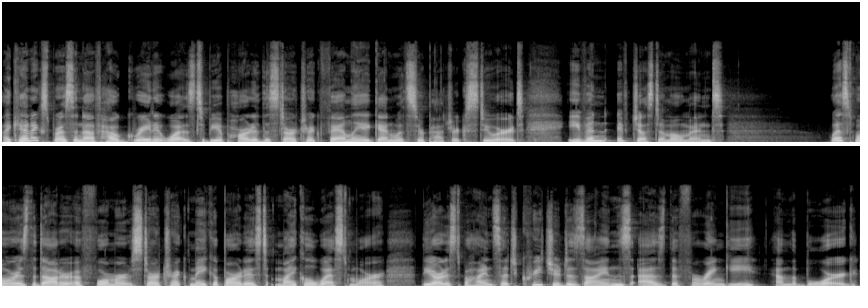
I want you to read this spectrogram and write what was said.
I can't express enough how great it was to be a part of the Star Trek family again with Sir Patrick Stewart, even if just a moment. Westmore is the daughter of former Star Trek makeup artist Michael Westmore, the artist behind such creature designs as the Ferengi and the Borg.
